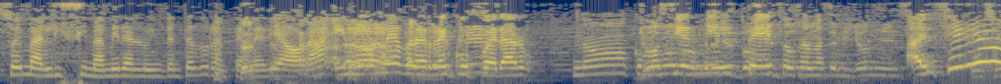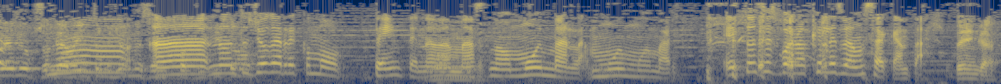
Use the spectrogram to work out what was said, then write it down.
Soy malísima, miren, lo intenté durante media hora y no logré recuperar, no, como Yo 100 mil pesos nada más. 220 millones. ¿Ah, ¿En serio? En serio, pues, de no, 20 millones en ah, no, entonces yo agarré como 20 nada más, no, muy mala, muy, muy mal. Entonces, bueno, ¿qué les vamos a cantar? Venga.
